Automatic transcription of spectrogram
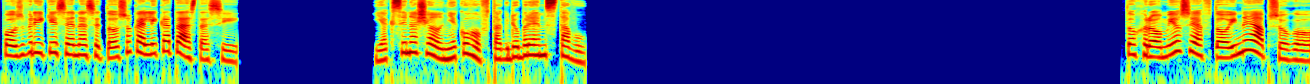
Πώς βρήκες ένα σε τόσο καλή κατάσταση. Jak si našel někoho v tak dobrém stavu? Το χρώμιο σε αυτό είναι άψογο.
